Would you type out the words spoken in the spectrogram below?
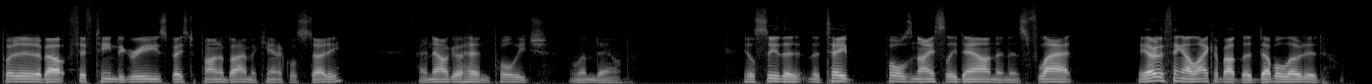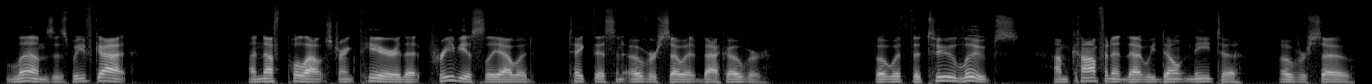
Put it at about 15 degrees based upon a biomechanical study. And now go ahead and pull each limb down. You'll see the, the tape pulls nicely down and is flat. The other thing I like about the double loaded limbs is we've got enough pull out strength here that previously I would take this and over sew it back over. But with the two loops, I'm confident that we don't need to over sew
